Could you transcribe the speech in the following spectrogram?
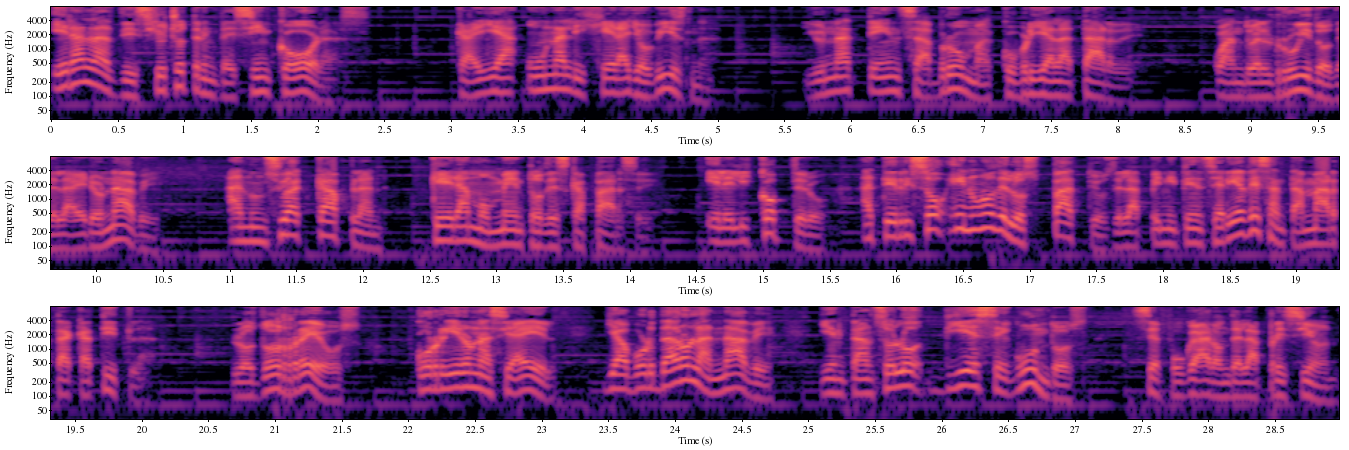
Eran las 18.35 horas. Caía una ligera llovizna y una tensa bruma cubría la tarde, cuando el ruido de la aeronave anunció a Kaplan que era momento de escaparse. El helicóptero aterrizó en uno de los patios de la penitenciaría de Santa Marta, Catitla. Los dos reos corrieron hacia él y abordaron la nave y en tan solo 10 segundos se fugaron de la prisión.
